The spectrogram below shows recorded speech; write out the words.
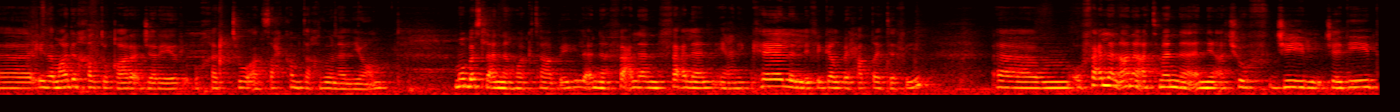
آه، إذا ما دخلتوا قارئ جرير وخذتوه أنصحكم تأخذونه اليوم مو بس لأنه هو كتابي لأنه فعلا فعلا يعني كل اللي في قلبي حطيته فيه. وفعلا أنا أتمنى إني أشوف جيل جديد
